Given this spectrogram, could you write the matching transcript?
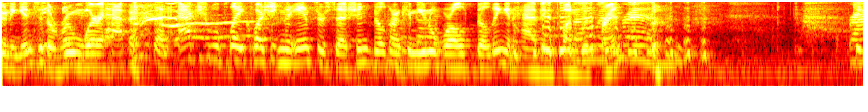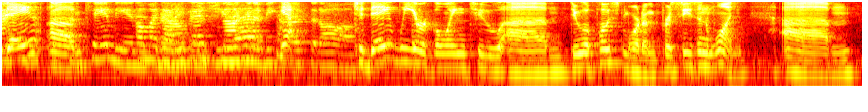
tuning in to the room where it happens, an actual play question and answer session built on communal world building and having fun with friends. Brian Today, just put um, some candy in Oh his my God, mouth, you it's not going to be Yeah. gross at all. Today we are going to um, do a postmortem for season one. Um,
